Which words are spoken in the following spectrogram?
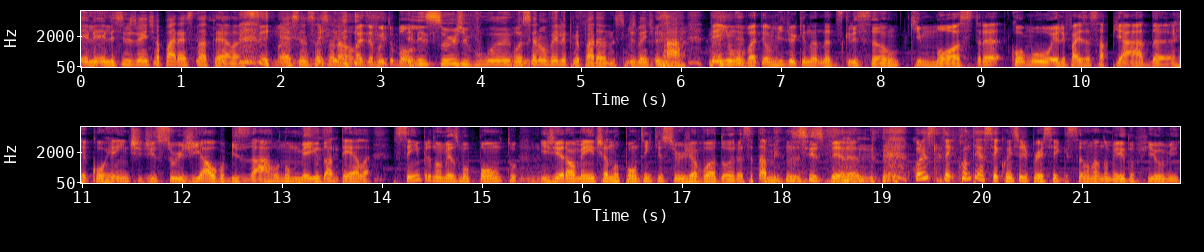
ele, ele simplesmente aparece na tela. É sensacional. Mas é muito bom. Ele surge voando. Você não vê ele preparando, simplesmente pá. Tem um, vai ter um vídeo aqui na, na descrição que mostra como ele faz essa piada recorrente de surgir algo bizarro no meio da tela, sempre no mesmo ponto, e geralmente é no ponto em que surge a voadora. Você tá menos esperando. quando, tem, quando tem a sequência de perseguição lá no meio do filme,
